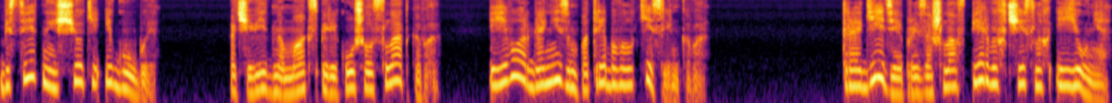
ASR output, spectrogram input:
бесцветные щеки и губы. Очевидно, Макс перекушал сладкого, и его организм потребовал кисленького. Трагедия произошла в первых числах июня.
